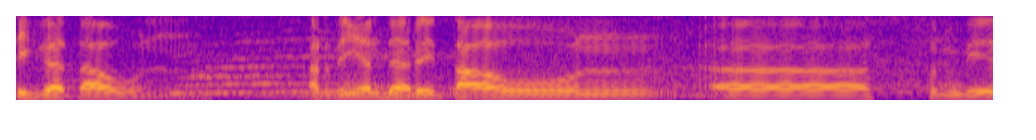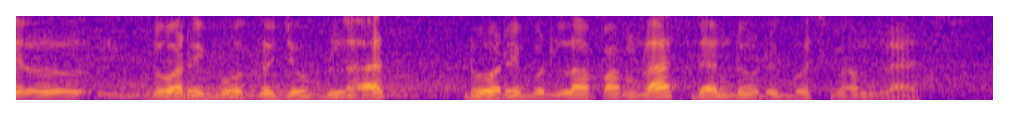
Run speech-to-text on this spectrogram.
tiga tahun. Artinya dari tahun uh, 2017, 2018 dan 2019.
